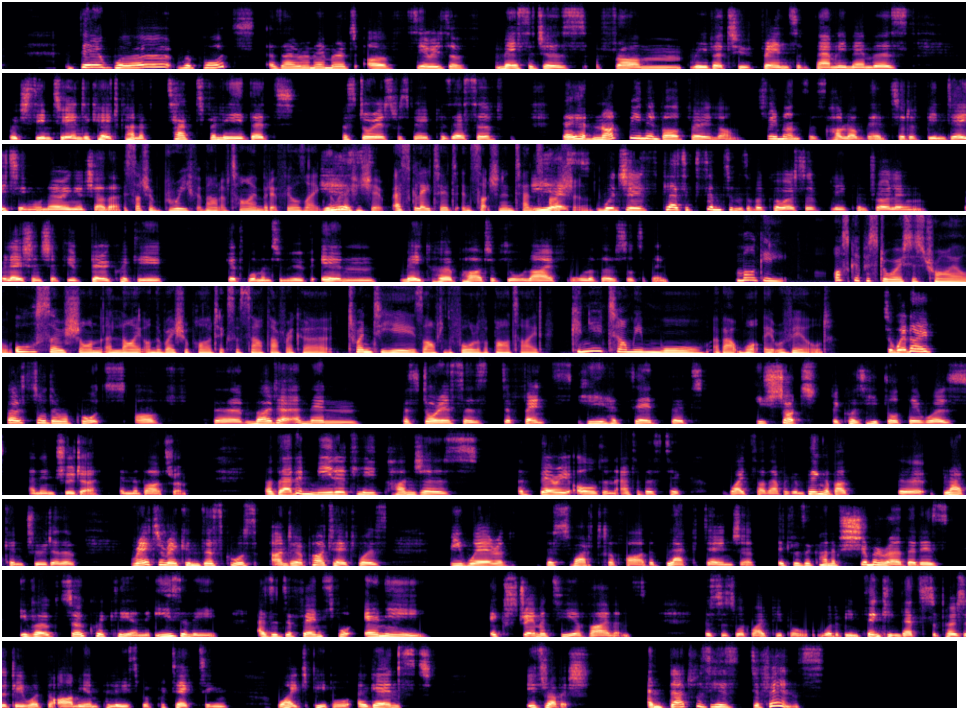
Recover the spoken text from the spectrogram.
There were reports, as I remember it, of series of messages from Reeva to friends and family members, which seemed to indicate kind of tactfully that Pistorius was very possessive. They had not been involved very long. Three months is how long they'd sort of been dating or knowing each other. It's such a brief amount of time, but it feels like yes. the relationship escalated in such an intense yes, fashion. Which is classic symptoms of a coercively controlling relationship. You very quickly get the woman to move in, make her part of your life, all of those sorts of things. Margie, Oscar Pistorius' trial also shone a light on the racial politics of South Africa 20 years after the fall of apartheid. Can you tell me more about what it revealed? So, when I first saw the reports of the murder and then Pistorius's defense, he had said that he shot because he thought there was an intruder in the bathroom. Now, that immediately conjures a very old and atavistic white South African thing about the black intruder. The rhetoric and discourse under apartheid was beware of the swart gevaar, the black danger. It was a kind of chimera that is evoked so quickly and easily as a defense for any extremity of violence. This is what white people would have been thinking. That's supposedly what the army and police were protecting white people against. It's rubbish. And that was his defense.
